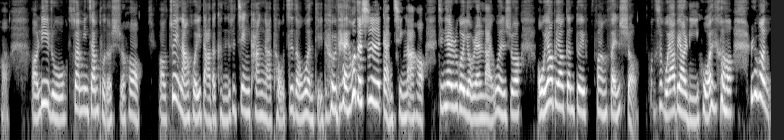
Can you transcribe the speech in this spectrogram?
哈，哦，例如算命占卜的时候，哦，最难回答的可能就是健康啊、投资的问题，对不对？或者是感情啦，哈。今天如果有人来问说，我要不要跟对方分手，或者是我要不要离婚？哈，如果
